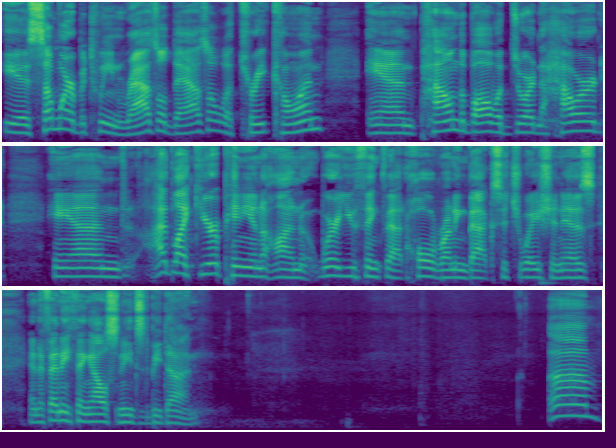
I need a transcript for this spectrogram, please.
is somewhere between razzle dazzle with Tarik Cohen and pound the ball with Jordan Howard. And I'd like your opinion on where you think that whole running back situation is and if anything else needs to be done. Um,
